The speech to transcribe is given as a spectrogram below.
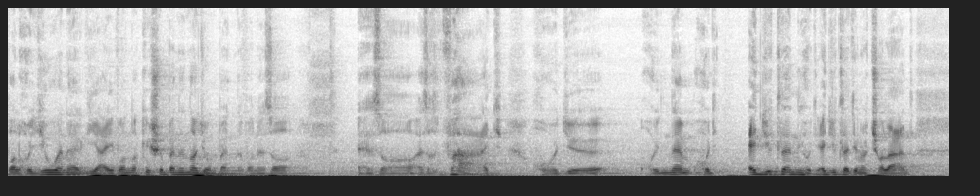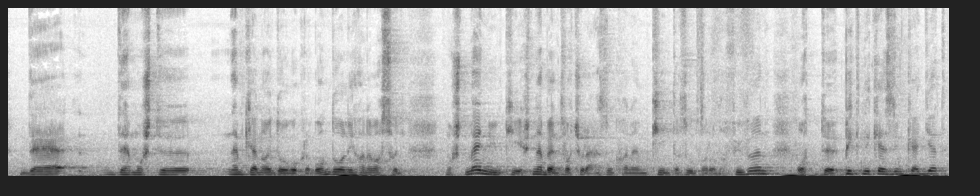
valahogy jó energiái vannak, és ő benne nagyon benne van ez a, ez a, ez a vágy, hogy, hogy, nem, hogy együtt lenni, hogy együtt legyen a család, de, de most nem kell nagy dolgokra gondolni, hanem az, hogy most menjünk ki, és ne bent vacsorázzunk, hanem kint az udvaron a füvön, ott piknikezzünk egyet,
